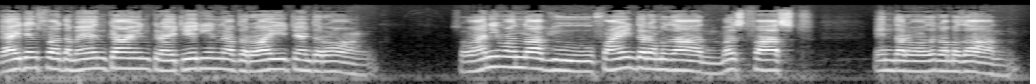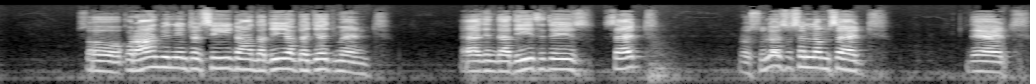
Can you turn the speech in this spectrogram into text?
guidance for the mankind, criterion of the right and the wrong. So anyone of you who find the Ramadan must fast in the Ramadan. So Quran will intercede on the day of the judgment. As in the hadith it is said, Rasulullah said that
